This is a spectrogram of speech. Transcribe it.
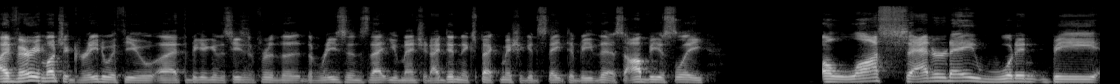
I very much agreed with you uh, at the beginning of the season for the the reasons that you mentioned. I didn't expect Michigan State to be this. Obviously, a loss Saturday wouldn't be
